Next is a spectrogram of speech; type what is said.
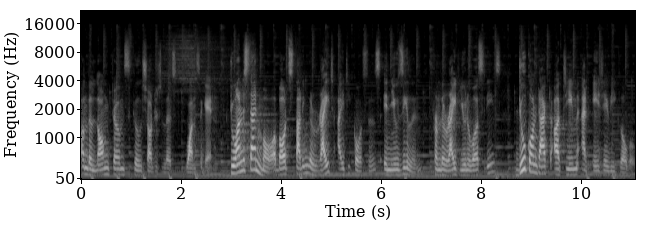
on the long term skill shortage list once again. To understand more about studying the right IT courses in New Zealand from the right universities, do contact our team at AJV Global.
